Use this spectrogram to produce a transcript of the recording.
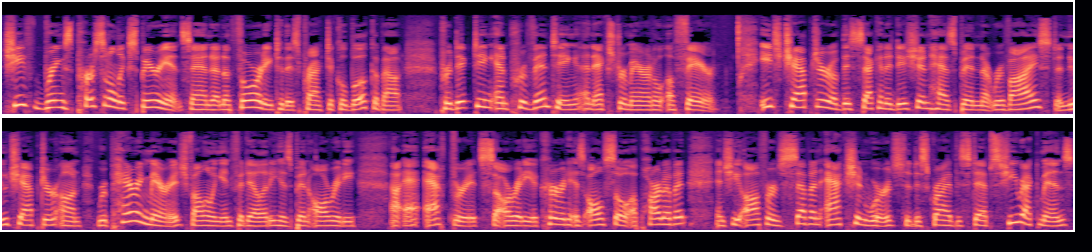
she brings personal experience and an authority to this practical book about predicting and preventing an extramarital affair. Each chapter of this second edition has been revised. A new chapter on repairing marriage following infidelity has been already, uh, after it's already occurred, is also a part of it. And she offers seven action words to describe the steps she recommends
